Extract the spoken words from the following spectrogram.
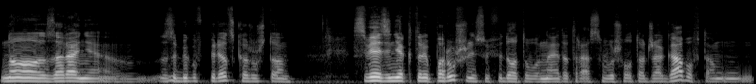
Но заранее забегу вперед, скажу, что связи некоторые порушились у Федотова на этот раз. Вышел тот же Агапов, там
